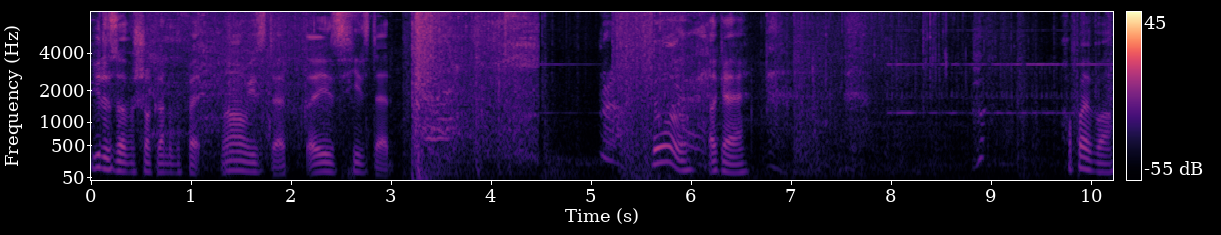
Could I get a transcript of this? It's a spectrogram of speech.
You deserve a shotgun to the face. Oh, he's dead. He's he's dead. Ooh, okay. Hop.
